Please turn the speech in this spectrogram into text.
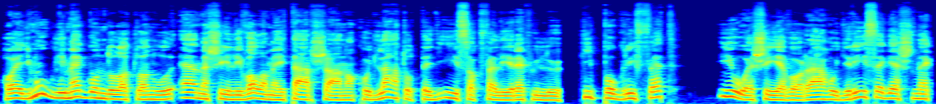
Ha egy mugli meggondolatlanul elmeséli valamely társának, hogy látott egy éjszak felé repülő hippogriffet, jó esélye van rá, hogy részegesnek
